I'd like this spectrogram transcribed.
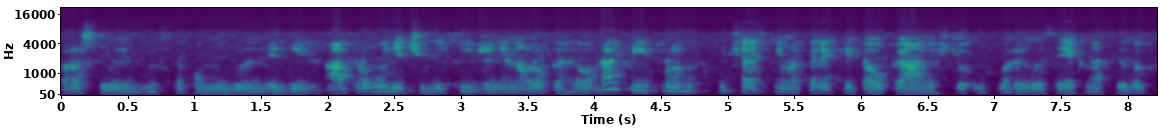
рослин в такому вигляді, а проводячи дослідження на уроках географії про сучасні материки та океани, що утворилися як наслідок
